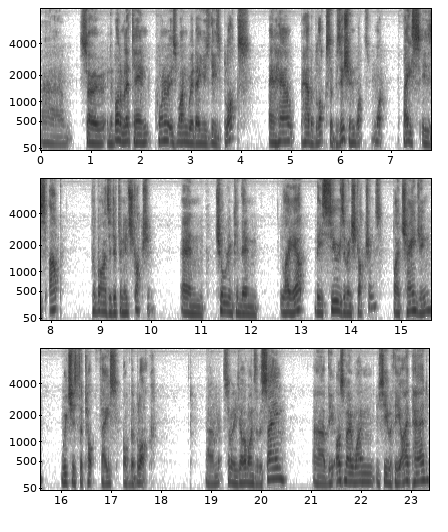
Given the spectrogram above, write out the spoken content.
Um, so in the bottom left-hand corner is one where they use these blocks and how, how the blocks are positioned, what, what face is up, provides a different instruction. And children can then lay out these series of instructions by changing which is the top face of the block. Um, some of these other ones are the same. Uh, the Osmo one you see with the iPad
